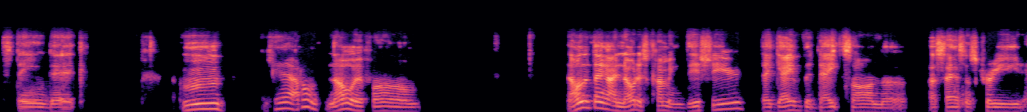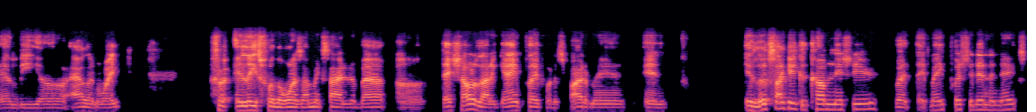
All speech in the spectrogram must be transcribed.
Steam Deck. Um yeah, I don't know if um the only thing I noticed coming this year, they gave the dates on the Assassin's Creed and the uh, Alan Wake. For at least for the ones I'm excited about. Uh, they showed a lot of gameplay for the Spider-Man and it looks like it could come this year, but they may push it in the next.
